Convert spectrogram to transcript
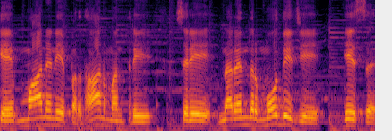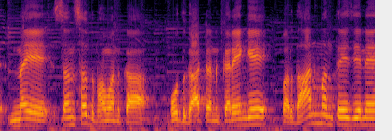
के माननीय प्रधानमंत्री श्री नरेंद्र मोदी जी इस नए संसद भवन का उद्घाटन करेंगे। प्रधानमंत्री जी ने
